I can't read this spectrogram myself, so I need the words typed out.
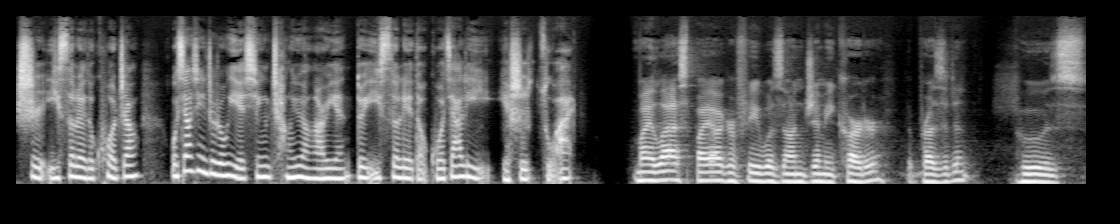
是以色列的扩张。我相信这种野心长远而言对以色列的国家利益也是阻碍。 My last biography was on Jimmy Carter, the president, who is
